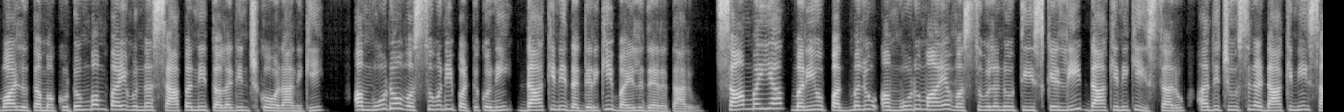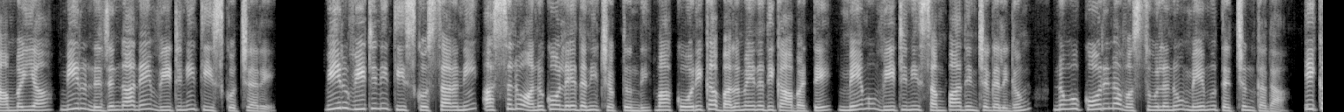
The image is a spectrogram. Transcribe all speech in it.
వాళ్ళు తమ కుటుంబంపై ఉన్న శాపాన్ని తొలగించుకోవడానికి ఆ మూడో వస్తువుని పట్టుకుని డాకిని దగ్గరికి బయలుదేరతారు. సామ్మయ్య మరియు పద్మలు ఆ మూడు మాయ వస్తువులను తీసుకెళ్ళి డాకినికి ఇస్తారు. అది చూసిన డాకిని సాంబయ్య మీరు నిజంగానే వీటిని తీసుకొచ్చారే. మీరు వీటిని తీసుకొస్తారని అస్సలు అనుకోలేదని చెప్తుంది. మా కోరిక బలమైనది కాబట్టే మేము వీటిని సంపాదించగలిగం. నువ్వు కోరిన వస్తువులను మేము తెచ్చం కదా. ఇక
